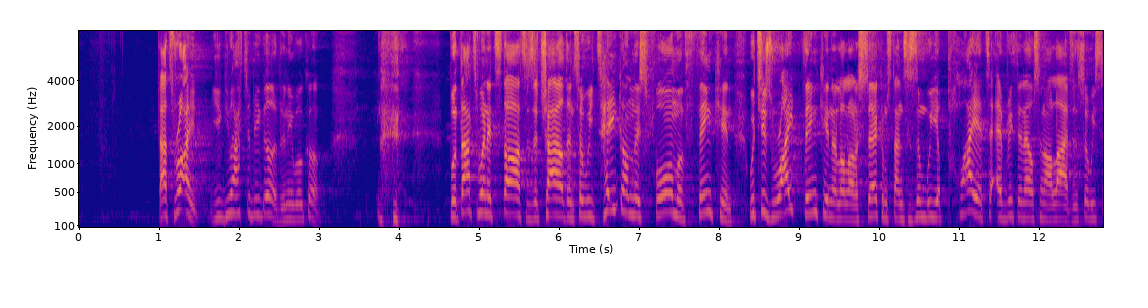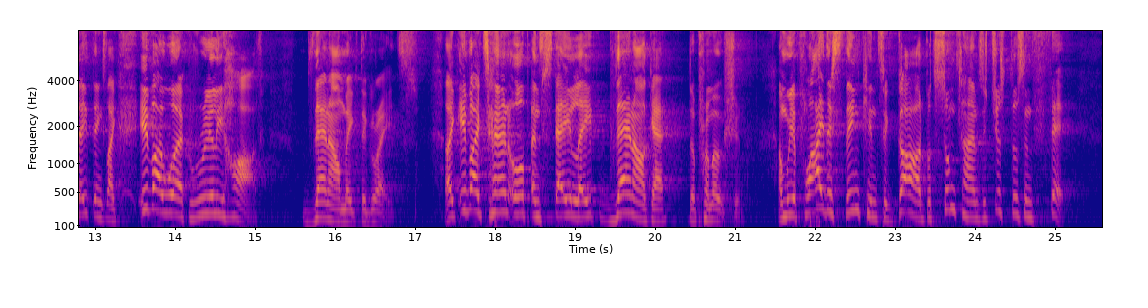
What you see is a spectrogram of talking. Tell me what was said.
That's right. You, you have to be good and he will come. but that's when it starts as a child. And so we take on this form of thinking, which is right thinking in a lot of circumstances, and we apply it to everything else in our lives. And so we say things like, if I work really hard, then I'll make the grades. Like if I turn up and stay late, then I'll get the promotion. And we apply this thinking to God, but sometimes it just doesn't fit.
